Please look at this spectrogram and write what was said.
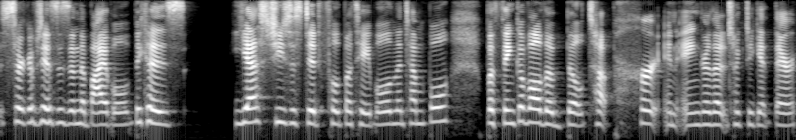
circumstances in the Bible because yes, Jesus did flip a table in the temple, but think of all the built up hurt and anger that it took to get there.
